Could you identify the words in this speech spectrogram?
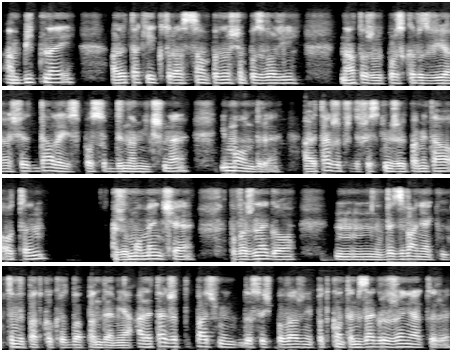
ambitnej, ale takiej, która z całą pewnością pozwoli na to, żeby Polska rozwijała się dalej w sposób dynamiczny i mądry, ale także przede wszystkim, żeby pamiętała o tym, że w momencie poważnego mm, wyzwania, jakim w tym wypadku akurat była pandemia, ale także popatrzmy dosyć poważnie pod kątem zagrożenia, które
